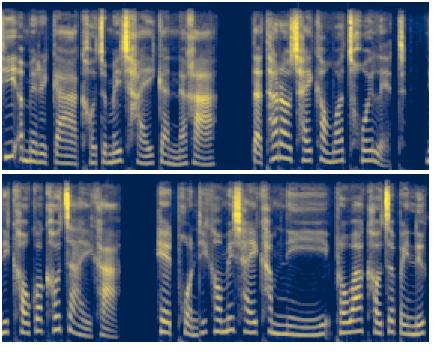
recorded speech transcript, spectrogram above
ที่อเมริกาเขาจะไม่ใช้กันนะคะ แต่ถ้าเราใช้คำว่า toilet นี่เขาก็เข้าใจค่ะ เหตุผลที่เขาไม่ใช้คำนี้ เพราะว่าเขาจะไปนึก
